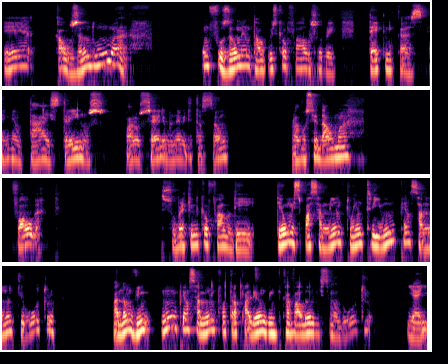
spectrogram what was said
é, causando uma confusão mental. Por isso que eu falo sobre técnicas é, mentais, treinos para o cérebro, né, meditação, para você dar uma folga sobre aquilo que eu falo de ter um espaçamento entre um pensamento e outro, para não vir um pensamento atrapalhando, encavalando em cima do outro. E aí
